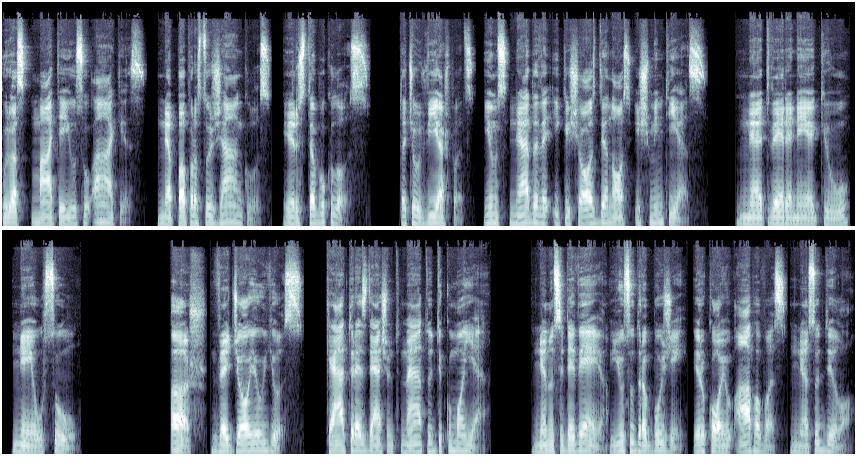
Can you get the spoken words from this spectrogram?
kuriuos matė jūsų akis, nepaprastus ženklus ir stebuklus. Tačiau viešpats jums nedavė iki šios dienos išminties, netvėrė nei akių, nei ausų. Aš vedžiojau jūs keturiasdešimt metų dikumoje. Nenusidėvėjo jūsų drabužiai ir kojų apavas nesudilo.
